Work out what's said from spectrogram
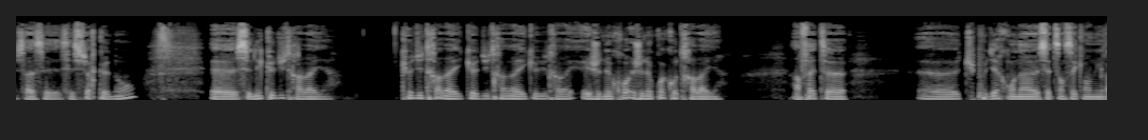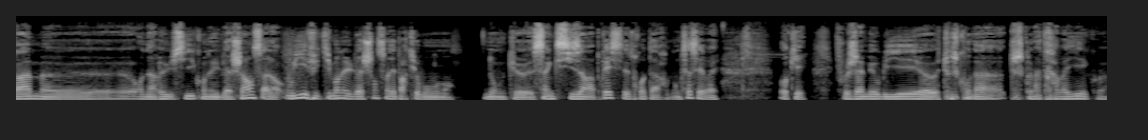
ça, c'est sûr que non. Euh, ce n'est que du travail, que du travail, que du travail, que du travail. Et je ne crois, je ne crois qu'au travail. En fait. Euh, euh, tu peux dire qu'on a 750 grammes, on a réussi, qu'on a eu de la chance. Alors oui, effectivement, on a eu de la chance, on est parti au bon moment. Donc euh, 5-6 ans après, c'était trop tard. Donc ça, c'est vrai. Ok, il faut jamais oublier euh, tout ce qu'on a, tout ce qu'on a travaillé, quoi.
